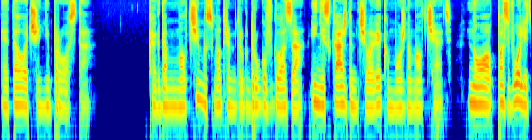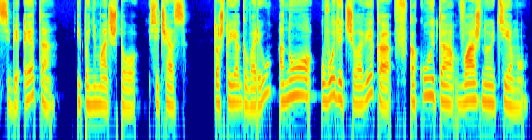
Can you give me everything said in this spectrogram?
Это очень непросто. Когда мы молчим, мы смотрим друг другу в глаза, и не с каждым человеком можно молчать. Но позволить себе это и понимать, что сейчас то, что я говорю, оно уводит человека в какую-то важную тему.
